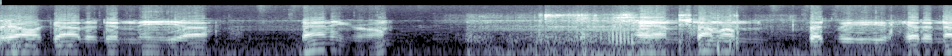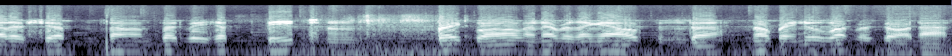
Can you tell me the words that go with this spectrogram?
we all gathered in the uh, dining room, and some of them said we hit another ship, and some of them said we hit the beach and breakwall and everything else, and uh, nobody knew what was going on.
